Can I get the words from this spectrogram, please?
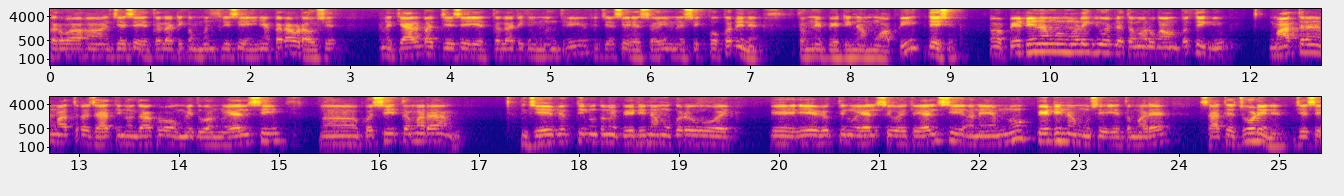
કરવા જે છે એ તલાટીકમ મંત્રી છે એ અહીંયા કરાવડાવશે. અને ત્યારબાદ જે છે એ તલાટી મંત્રી જે છે એ સહી અને સિક્કો કરીને તમને પેઢીનામું આપી દેશે. હવે પેઢીનામું મળી ગયું એટલે તમારું કામ પતી ગયું. માત્ર ને માત્ર જાતિનો દાખલો, ઉમેદવારનું એલસી પછી તમારા જે વ્યક્તિનું તમે પેઢીનામું કરેલું હોય, એ એ વ્યક્તિનું એલસી હોય તો એલસી અને એમનું પેઢીનામું છે એ તમારે સાથે જોડીને જે છે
